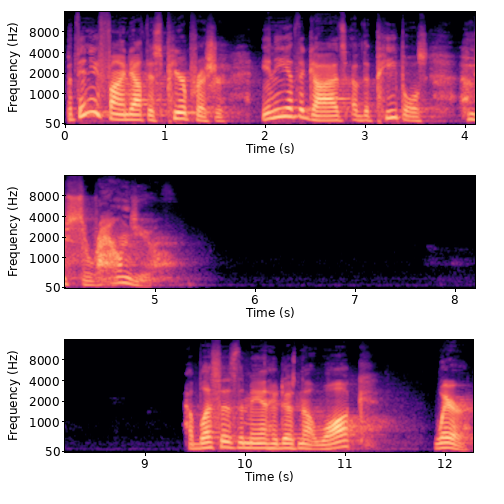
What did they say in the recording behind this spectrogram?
But then you find out this peer pressure any of the gods of the peoples who surround you. How blessed is the man who does not walk where?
